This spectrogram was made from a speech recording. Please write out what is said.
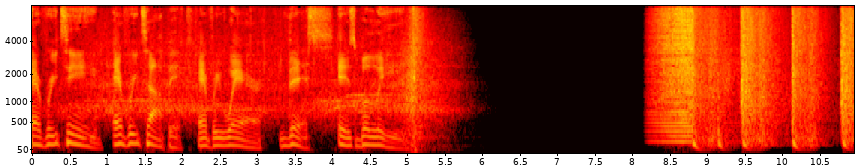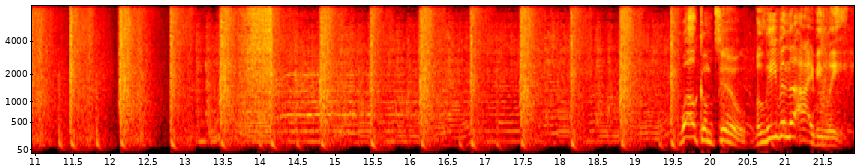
Every team, every topic, everywhere. This is Bleav. Welcome to Bleav in the Ivy League,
